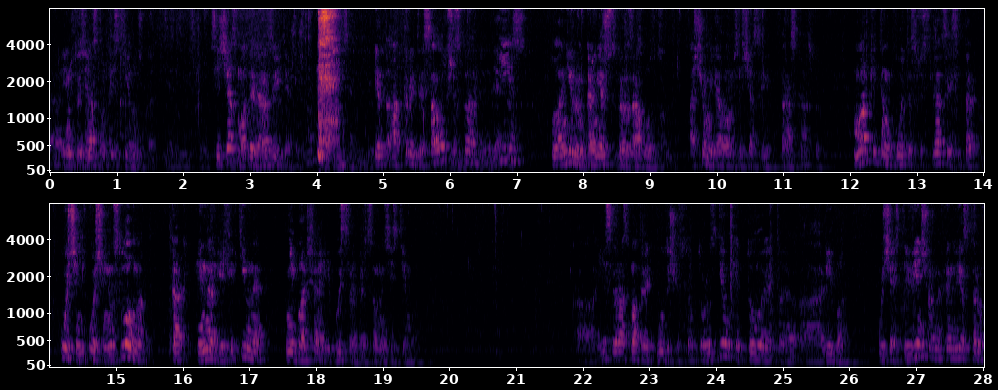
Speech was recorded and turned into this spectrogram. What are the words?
э, энтузиастам тестируют. Сейчас модель развития – это открытое сообщество и планируем коммерческую разработку, о чем я вам сейчас и рассказываю. Маркетинг будет осуществляться, если так очень-очень условно, как энергоэффективная небольшая и быстрая операционная система. А, если рассматривать будущую структуру сделки, то это а, либо участие венчурных инвесторов,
